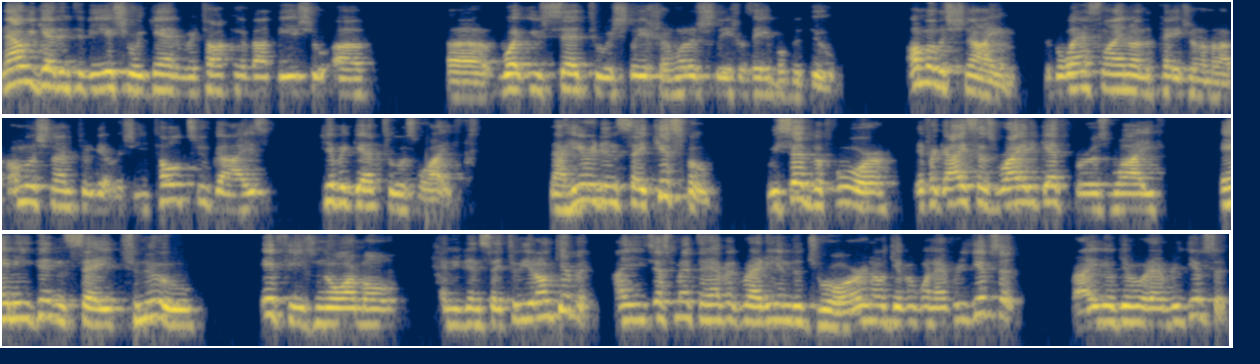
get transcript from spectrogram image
Now we get into the issue again. We're talking about the issue of uh, what you said to a shlich and what a shlich was able to do. The last line on the page on Amal Amal Shnayim He told two guys, give a get to his wife. Now here he didn't say kisfu. We said before, if a guy says write a get for his wife, and he didn't say tenu, if he's normal, and he didn't say to, you don't give it. He just meant to have it ready in the drawer, and he'll give it whenever he gives it. Right? You'll give it whenever he gives it.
